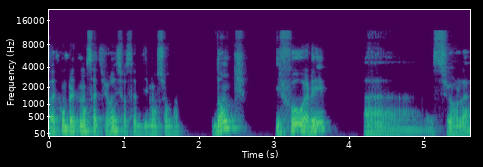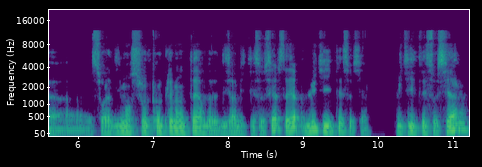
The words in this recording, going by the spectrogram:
va complètement saturer sur cette dimension-là. Donc, il faut aller sur, la, sur la dimension complémentaire de la désirabilité sociale, c'est-à-dire l'utilité sociale. L'utilité sociale,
